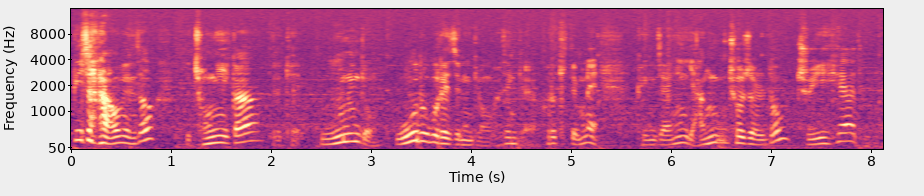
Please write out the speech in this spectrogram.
삐져 나오면서 종이가 이렇게 우는 경우, 우르그해지는 경우가 생겨요. 그렇기 때문에 굉장히 양 조절도 주의해야 됩니다.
